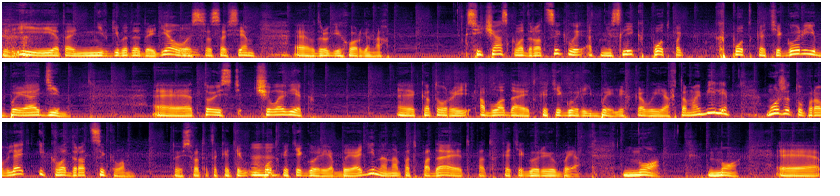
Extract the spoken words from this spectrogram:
И это не в ГИБДД делалось, а совсем э, в других органах. Сейчас квадроциклы отнесли к, под, к подкатегории B1. Э, то есть человек, который обладает категорией B легковые автомобили, может управлять и квадроциклом. То есть вот эта катег... uh-huh. подкатегория B1, она подпадает под категорию B. Но, но э,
